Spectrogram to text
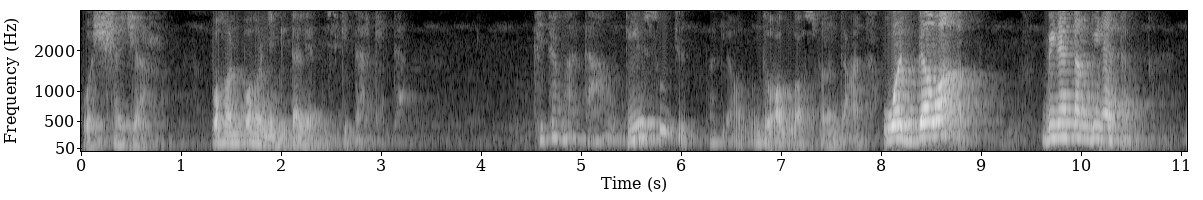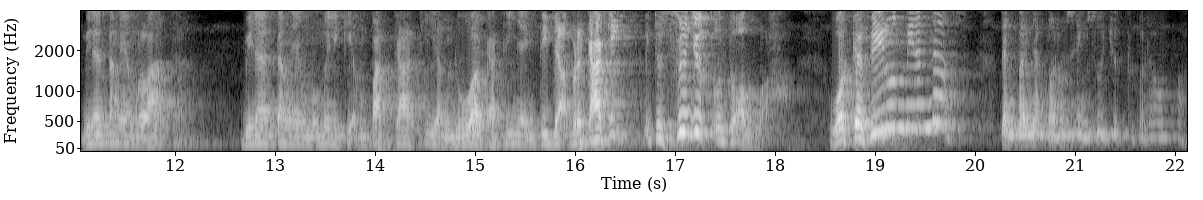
Wasyajar. Pohon-pohon yang kita lihat di sekitar kita. Kita nggak tahu. Dia sujud bagi Allah. Untuk Allah SWT. Wadawab. Binatang-binatang. Binatang yang melata Binatang yang memiliki empat kaki, yang dua kakinya yang tidak berkaki, itu sujud untuk Allah. Wa kathirun minan nas. Dan banyak manusia yang sujud kepada Allah.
